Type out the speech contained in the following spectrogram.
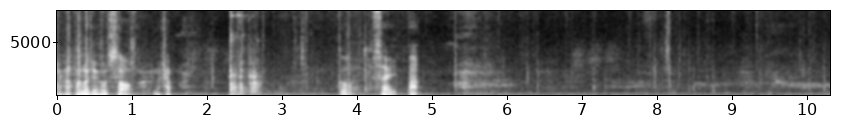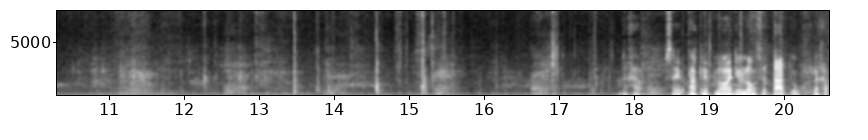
นะครับ เพราะเราจะทดสอบนะครับ ก็ใส่ปลั๊กนะครับ ใส่ปลั๊กเรียบร้อยเดี๋ยวลองสตาร์ทดูนะครับ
